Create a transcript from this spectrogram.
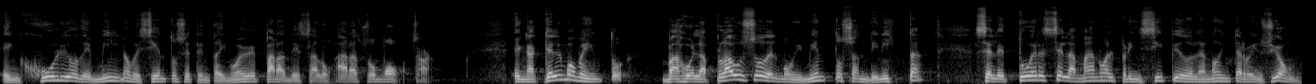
en julio de 1979 para desalojar a Somoza. En aquel momento, bajo el aplauso del movimiento sandinista, se le tuerce la mano al principio de la no intervención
